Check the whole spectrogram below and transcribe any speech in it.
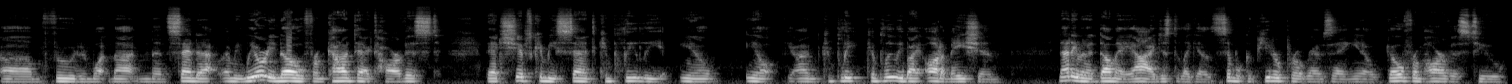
um, food and whatnot, and then send out. I mean, we already know from Contact Harvest that ships can be sent completely, you know, you know, on complete completely by automation. Not even a dumb AI, just like a simple computer program saying, you know, go from Harvest to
